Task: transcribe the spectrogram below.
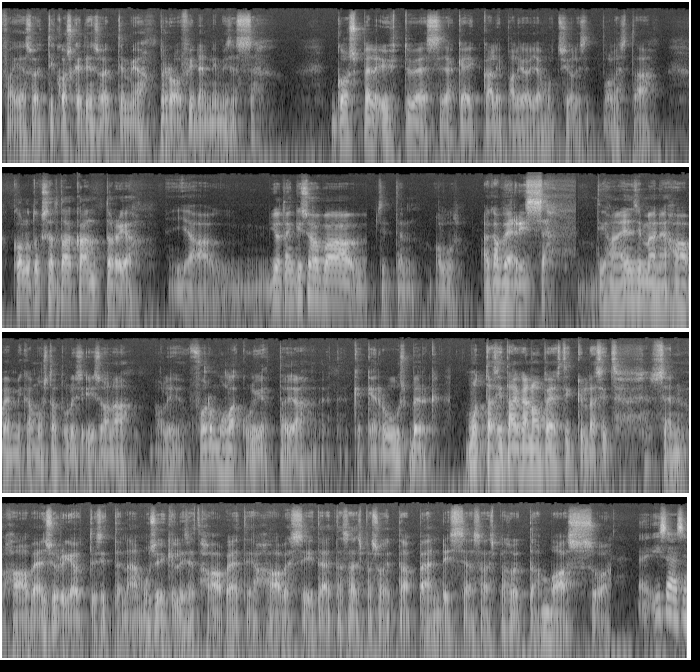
Faija soitti kosketin soittimia Profiden nimisessä gospel yhtyeessä ja keikkaili paljon ja mutsi oli sitten puolestaan koulutukseltaan kanttoria. Ja jotenkin se on vaan sitten ollut aika verissä. Ihan ensimmäinen haave, mikä musta tulisi isona, oli formulakuljettaja Keke Roosberg. Mutta sitten aika nopeasti kyllä sit sen haaveen syrjäytti sitten nämä musiikilliset haaveet ja haave siitä, että saispa soittaa bändissä ja saispa soittaa bassoa. Isäsi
